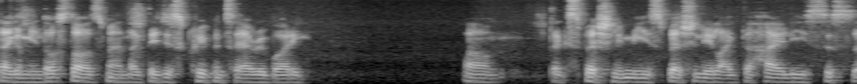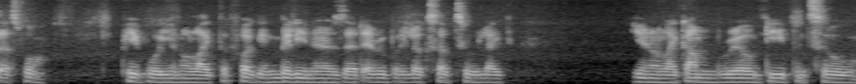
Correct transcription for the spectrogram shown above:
like I mean those thoughts man like they just creep into everybody um like especially me especially like the highly successful people, you know, like the fucking millionaires that everybody looks up to. Like, you know, like I'm real deep into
